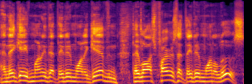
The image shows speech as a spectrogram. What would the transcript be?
And they gave money that they didn't want to give. And they lost players that they didn't want to lose.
